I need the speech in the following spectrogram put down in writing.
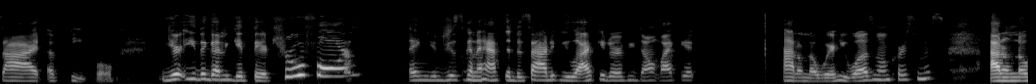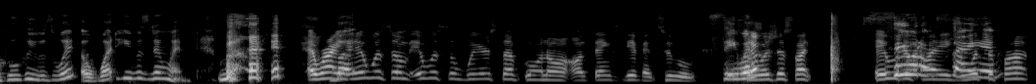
side of people. You're either gonna get their true form, and you're just gonna have to decide if you like it or if you don't like it. I don't know where he was on Christmas. I don't know who he was with or what he was doing. But and right, but, it was some it was some weird stuff going on on Thanksgiving too. See what so it was just like it was what like what the fuck,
